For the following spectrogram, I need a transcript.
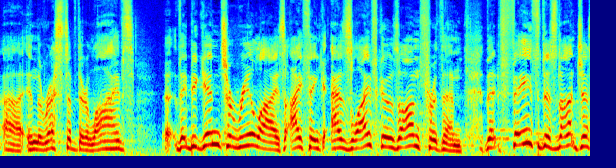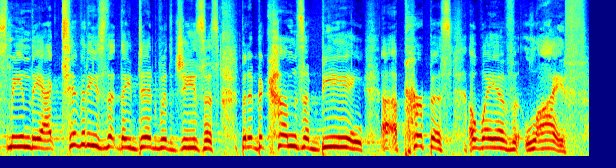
uh, in the rest of their lives. Uh, they begin to realize, I think, as life goes on for them, that faith does not just mean the activities that they did with Jesus, but it becomes a being, a purpose, a way of life.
